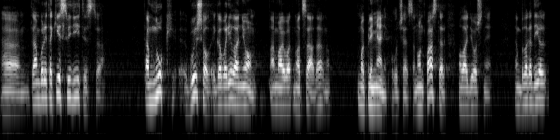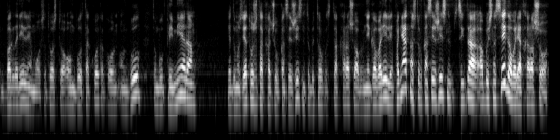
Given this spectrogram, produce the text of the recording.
Эм, там были такие свидетельства. Там внук вышел и говорил о нем, о моего отца, да, ну, мой племянник, получается. Но он пастор молодежный. Он благодарил, благодарил ему за то, что он был такой, какой он, он был, что он был примером, я думаю, я тоже так хочу в конце жизни, чтобы так хорошо обо мне говорили. Понятно, что в конце жизни всегда обычно все говорят хорошо,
